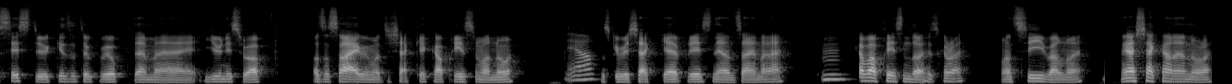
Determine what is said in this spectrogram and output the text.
sist uke så tok vi opp det med Uniswap? Og så sa jeg vi måtte sjekke hva prisen var nå. Ja. Så skulle vi sjekke prisen igjen seinere. Mm. Hva var prisen da, husker du det? Var den syv eller noe? Ja, jeg sjekker den nå, da.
